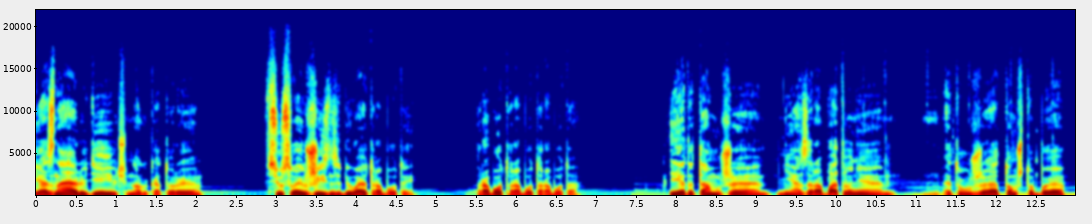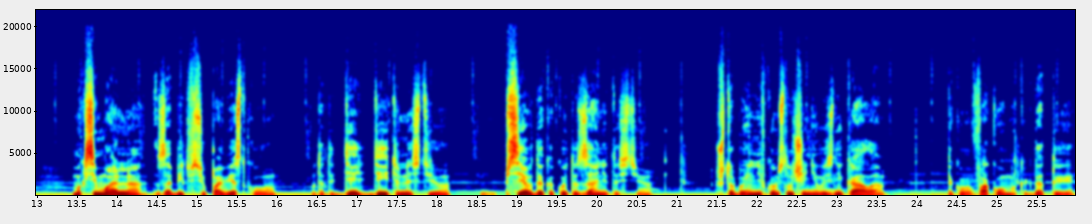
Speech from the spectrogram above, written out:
Я знаю людей очень много, которые всю свою жизнь забивают работой. Работа, работа, работа. И это там уже не о зарабатывании, это уже о том, чтобы максимально забить всю повестку вот этой де- деятельностью, псевдо какой-то занятостью, чтобы ни в коем случае не возникало такого вакуума, когда ты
